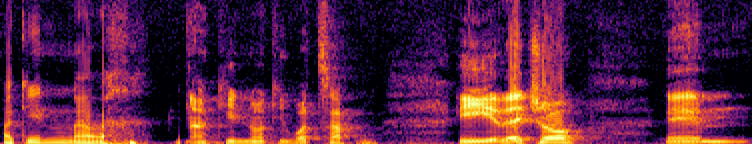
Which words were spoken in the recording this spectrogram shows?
Aquí nada. Aquí no, aquí WhatsApp. Y de hecho, em,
